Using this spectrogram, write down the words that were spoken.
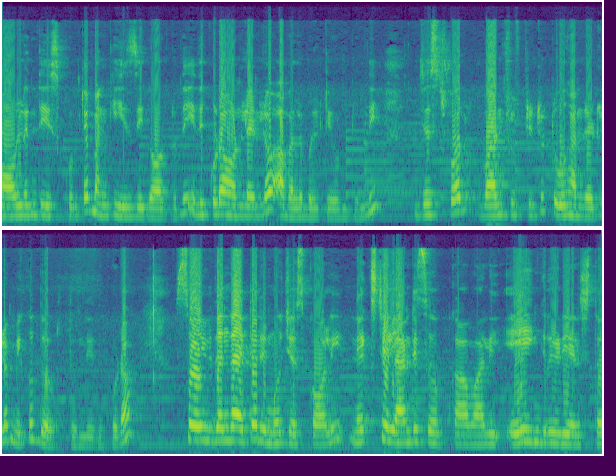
మౌల్డ్ని తీసుకుంటే మనకి ఈజీగా ఉంటుంది. ఇది కూడా ఆన్లైన్లో అవైలబిలిటీ ఉంటుంది. Just for one fifty to two హండ్రెడ్లో మీకు దొరుకుతుంది ఇది కూడా. సో ఈ విధంగా అయితే రిమూవ్ చేసుకోవాలి. నెక్స్ట్ ఎలాంటి సోప్ కావాలి? ఏ ఇంగ్రీడియంట్స్తో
